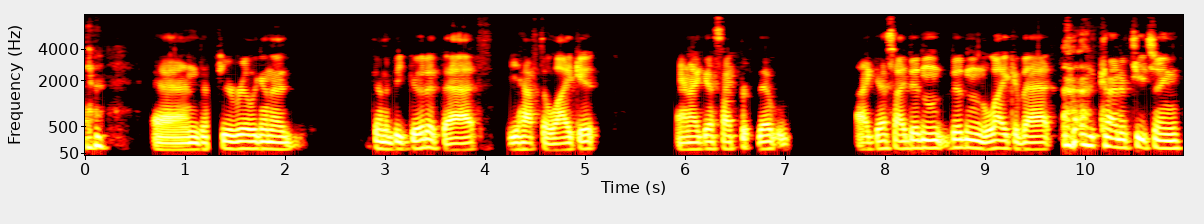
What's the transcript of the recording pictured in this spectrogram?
and if you're really going to going to be good at that, you have to like it. And I guess I that I guess I didn't didn't like that kind of teaching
